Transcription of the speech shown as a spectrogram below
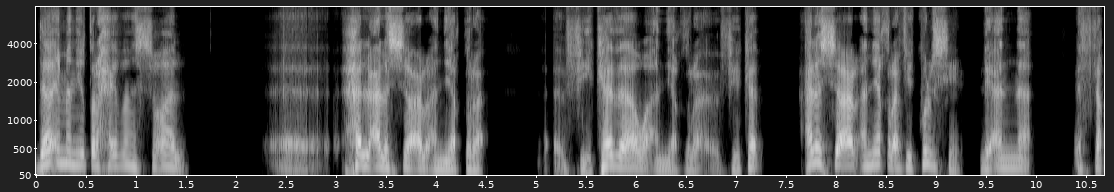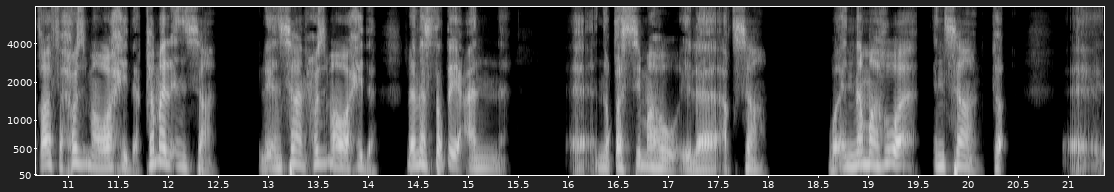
دائما يطرح أيضا السؤال آه، هل على الشاعر أن يقرأ في كذا وأن يقرأ في كذا؟ على الشاعر أن يقرأ في كل شيء لأن الثقافة حزمة واحدة كما الإنسان. الإنسان حزمة واحدة. لا نستطيع أن آه، نقسمه إلى أقسام. وإنما هو إنسان آه،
